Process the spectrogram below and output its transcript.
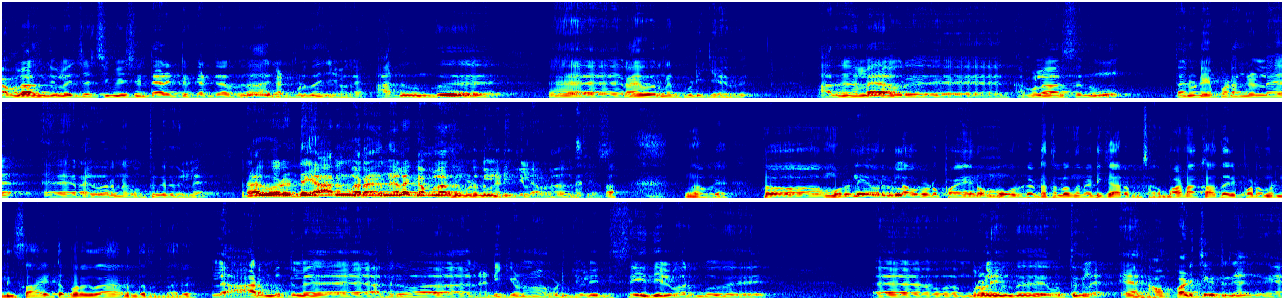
கமல்ஹாசன் சொல்ல ஜஸ்டிஃபிகேஷன் டைரக்டர் கரெக்டாக இருந்ததுன்னா கட் பண்ணி தான் செய்வாங்க. அது வந்து ரவிவரனுக்கு பிடிக்காது. அதனால் அவர் கமல்ஹாசனும் தன்னுடைய படங்களில் ரகுவரனை ஒத்துக்கிறது இல்லை ரகுவரன்ட்ட யாரும் வராதனால கமல்ஹாசன் படத்தில் நடிக்கல அவ்வளோதான் வித்தியாசம். ஓகே. முரளி அவர்கள் அவரோட பயணம் ஒரு கட்டத்தில் வந்து நடிக்க ஆரம்பிச்சாங்க. பானா காதாரி படம் ரிலீஸ் ஆயிட்ட பிறகு தான் இருந்திருந்தாரு. இல்லை ஆரம்பத்தில் அதர்வா நடிக்கணும் அப்படின்னு சொல்லி செய்திகள் வரும்போது முரளி வந்து ஒத்துக்கல. அவன் படிச்சுக்கிட்டு இருக்காங்கங்க.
